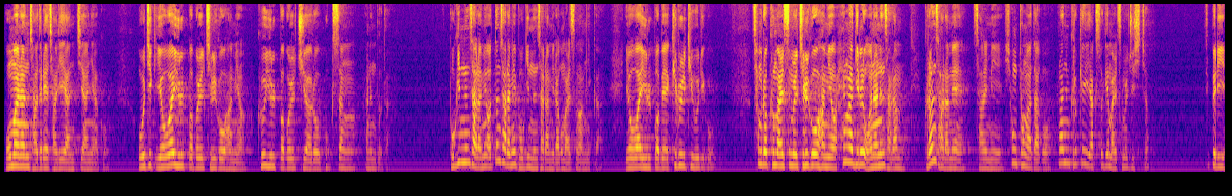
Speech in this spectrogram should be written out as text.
오만한 자들의 자리에 앉지 아니하고 오직 여호와의 율법을 즐거워하며 그 율법을 주야로 복상하는도다. 복 있는 사람이 어떤 사람이 복 있는 사람이라고 말씀합니까? 여호와의 율법에 귀를 기울이고 참으로 그 말씀을 즐거워하며 행하기를 원하는 사람 그런 사람의 삶이 형통하다고 하나님 그렇게 약속의 말씀을 주시죠. 특별히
